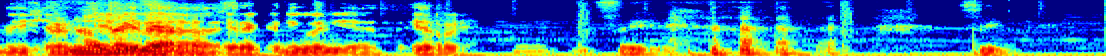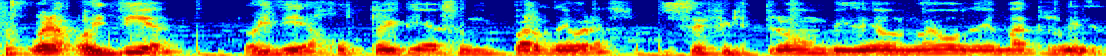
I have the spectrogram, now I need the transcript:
le dijeron que era, era categoría R. Sí. sí. Bueno, hoy día, hoy día, justo hoy día, hace un par de horas, se filtró un video nuevo de Matt Reed.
